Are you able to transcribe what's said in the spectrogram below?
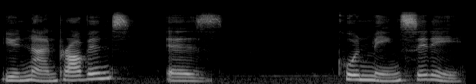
Yunnan province is Kunming city.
